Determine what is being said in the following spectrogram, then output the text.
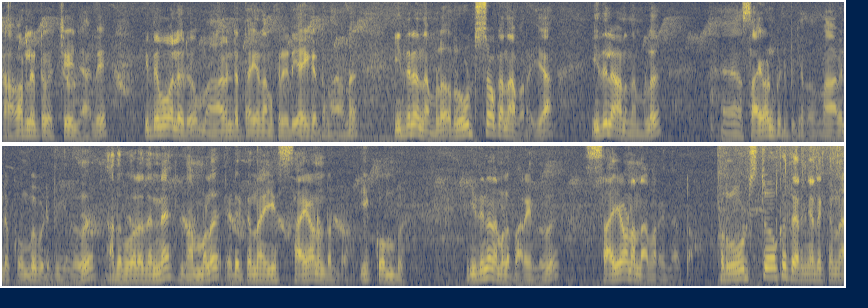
കവറിലിട്ട് വെച്ച് കഴിഞ്ഞാൽ ഇതുപോലൊരു മാവിന്റെ തൈ നമുക്ക് റെഡിയായി കിട്ടുന്നതാണ്. ഇതിനെ നമ്മൾ റൂട്ട് സ്റ്റോക്ക് എന്നാണ് പറയുക. ഇതിലാണ് നമ്മൾ സയോൺ പിടിപ്പിക്കുന്നത് മാവിന്റെ കൊമ്പ് പിടിപ്പിക്കുന്നത്. അതുപോലെ തന്നെ നമ്മൾ എടുക്കുന്ന ഈ സയോൺ ഉണ്ടല്ലോ ഈ കൊമ്പ്. ഇതിനെ നമ്മൾ പറയുന്നത് സയോൺ എന്നാണ് പറയുന്നത് കേട്ടോ. റൂട്ട് സ്റ്റോക്ക് തിരഞ്ഞെടുക്കുന്ന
